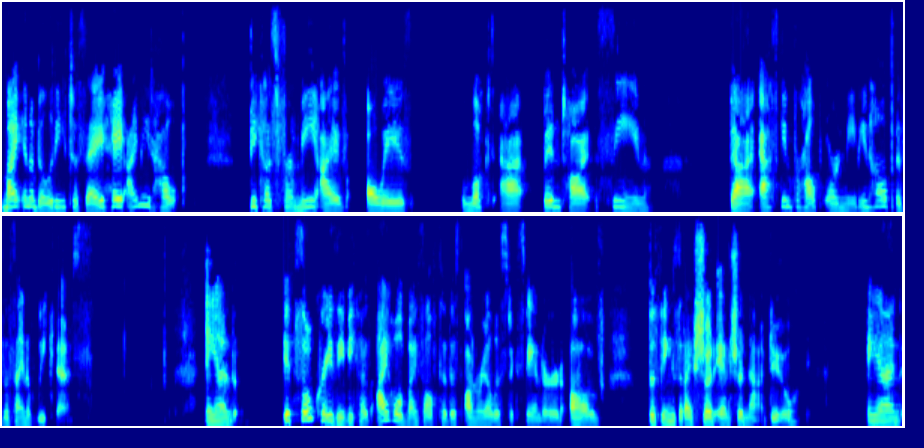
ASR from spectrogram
my inability to say, hey, I need help. Because for me, I've always looked at, been taught, seen that asking for help or needing help is a sign of weakness. And it's so crazy because I hold myself to this unrealistic standard of the things that I should and should not do. And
